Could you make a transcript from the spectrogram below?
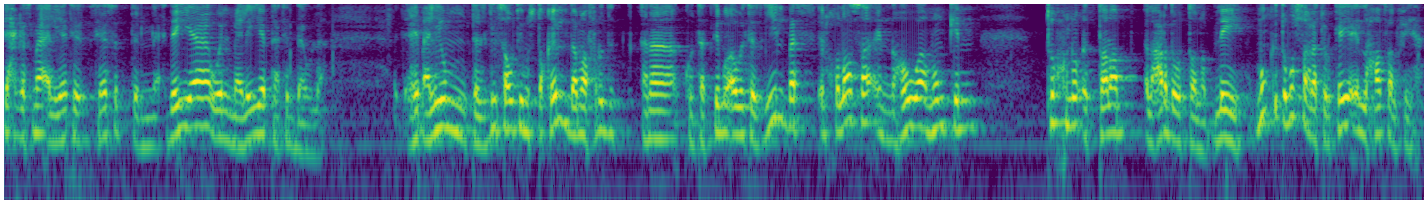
في حاجة اسمها آليات سياسة النقدية والمالية بتاعت الدولة. هيبقى ليهم تسجيل صوتي مستقل ده المفروض أنا كنت اكتبه أول تسجيل بس الخلاصة إن هو ممكن تخنق الطلب العرض والطلب. ليه؟ ممكن تبص على تركيا إيه اللي حصل فيها.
